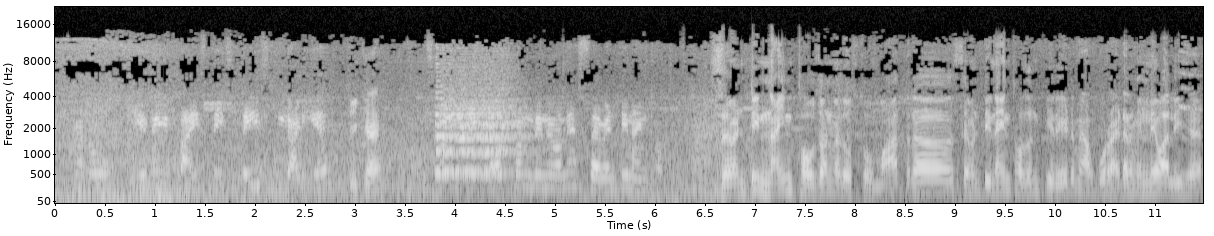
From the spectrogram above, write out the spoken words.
इसका तो ये भी बाईस तेईस तेईस की गाड़ी है। ठीक है। इसका बहुत कम देने वाले हैं seventy nine thousand seventy nine thousand में दोस्तों मात्र सेवेंटी नाइन थाउज़ेंड की रेट में आपको राइडर मिलने वाली है।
